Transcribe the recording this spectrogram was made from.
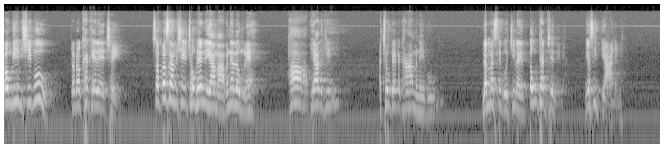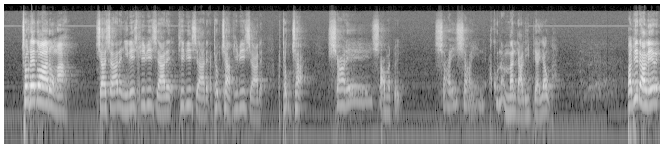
ကုန်ပြီမရှိဘူးတော်တော်ခက်ခဲတဲ့အချိန် စပတ်စံမရှိချုပ်ထဲနေရမှာဘယ်နဲ့လုပ်မလဲဟာဘုရားသခင်အချုပ်ထဲတစ်ခါမနေဘူးလက်မစစ်ကိုကြည့်လိုက်ရင်သုံးထပ်ဖြစ်နေတယ်မျက်စိပြာနေပြီချုပ်ထဲသွားတော့မှာရှာရှာတဲ့ညီလေးဖြည်းဖြည်းရှာတဲ့ဖြည်းဖြည်းရှာတဲ့အထုပ်ချဖြည်းဖြည်းရှာတဲ့အထုပ်ချရှာတယ်ရှာမတွေ့ရှာရင်ရှာရင်အခုနမန္တာလီပြန်ရောက်တာဘာဖြစ်တာလဲတဲ့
